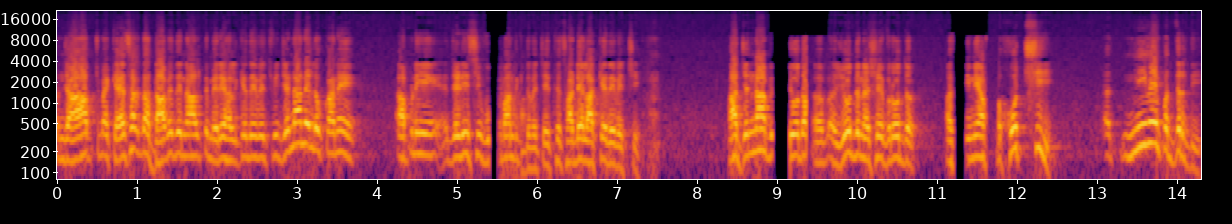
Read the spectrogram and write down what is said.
ਪੰਜਾਬ 'ਚ ਮੈਂ ਕਹਿ ਸਕਦਾ ਦਾਅਵੇ ਦੇ ਨਾਲ ਤੇ ਮੇਰੇ ਹਲਕੇ ਦੇ ਵਿੱਚ ਵੀ, ਜਿਨ੍ਹਾਂ ਨੇ ਲੋਕਾਂ ਨੇ ਆਪਣੀ ਜਿਹੜੀ ਸੀ ਬੰਦ ਦੇ ਵਿੱਚ, ਇੱਥੇ ਸਾਡੇ ਇਲਾਕੇ ਦੇ ਵਿੱਚ ਹੀ। ਆ ਜਿੰਨਾ ਵੀ ਯੁੱਧ ਨਸ਼ੇ ਵਿਰੁੱਧ ਅਸੀਂ ਨੇ ਨੀਵੇਂ ਪੱਧਰ ਦੀ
